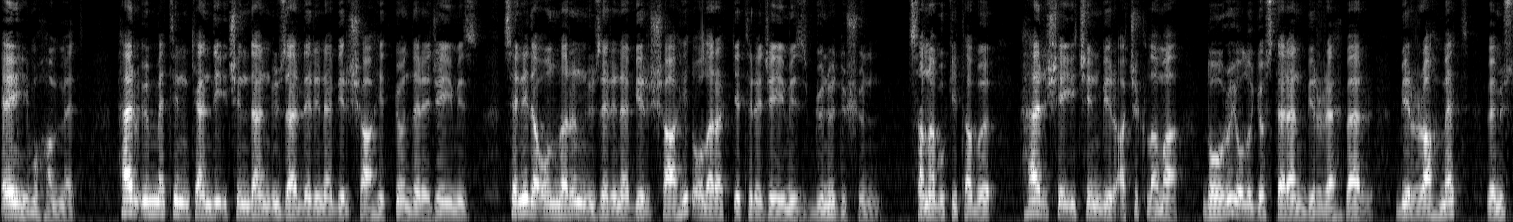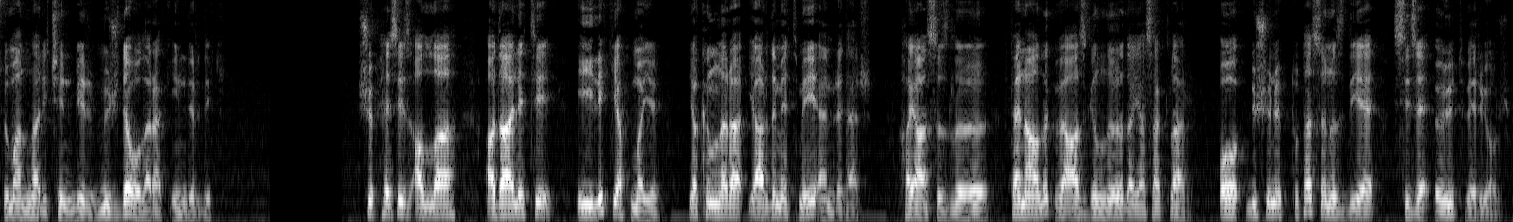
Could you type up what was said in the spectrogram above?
Ey Muhammed! Her ümmetin kendi içinden üzerlerine bir şahit göndereceğimiz, seni de onların üzerine bir şahit olarak getireceğimiz günü düşün. Sana bu kitabı her şey için bir açıklama, doğru yolu gösteren bir rehber, bir rahmet ve Müslümanlar için bir müjde olarak indirdik. Şüphesiz Allah adaleti, iyilik yapmayı, yakınlara yardım etmeyi emreder. Hayasızlığı, fenalık ve azgınlığı da yasaklar. O düşünüp tutasınız diye size öğüt veriyor.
